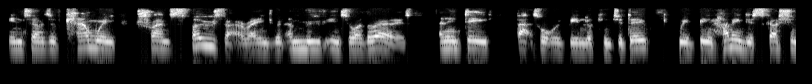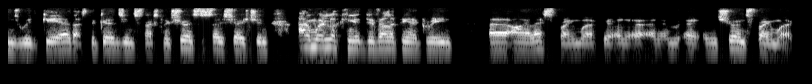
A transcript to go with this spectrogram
in terms of can we transpose that arrangement and move into other areas. And indeed, that's what we've been looking to do. We've been having discussions with GEAR, that's the Guernsey International Insurance Association, and we're looking at developing a green uh, ILS framework, uh, an insurance framework.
